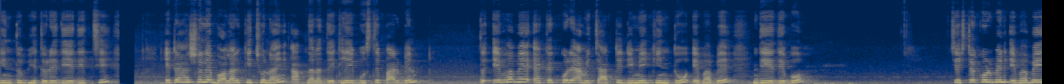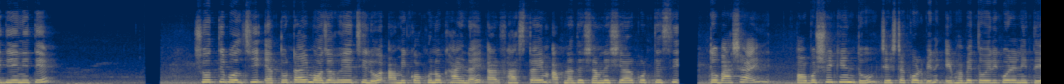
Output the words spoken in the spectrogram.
কিন্তু ভিতরে দিয়ে দিচ্ছি। এটা আসলে বলার কিছু নাই, আপনারা দেখলেই বুঝতে পারবেন। তো এভাবে এক এক করে আমি চারটি ডিমেই কিন্তু এভাবে দিয়ে দেব। চেষ্টা করবেন এভাবেই দিয়ে নিতে। সত্যি বলছি, এতটাই মজা হয়েছিল, আমি কখনো খাই নাই, আর ফার্স্ট টাইম আপনাদের সামনে শেয়ার করতেছি। তো বাসায় অবশ্যই কিন্তু চেষ্টা করবেন এভাবে তৈরি করে নিতে।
